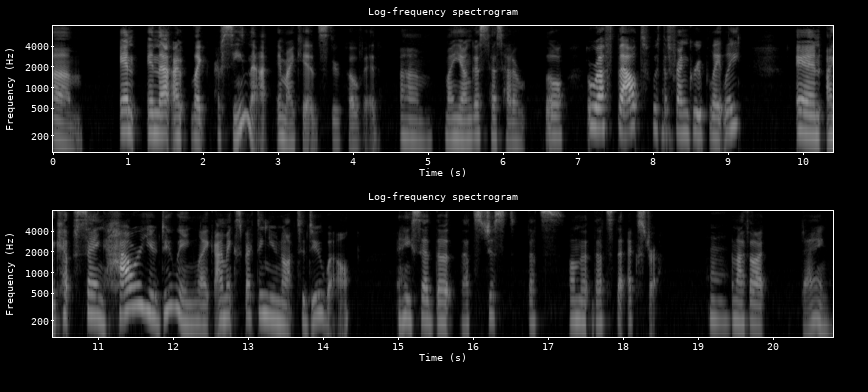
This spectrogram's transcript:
Um, and in that, I like I've seen that in my kids through COVID. Um, my youngest has had a little a rough bout with the friend group lately. And I kept saying, How are you doing? Like, I'm expecting you not to do well. And he said that that's just that's on the that's the extra. Hmm. And I thought, dang.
